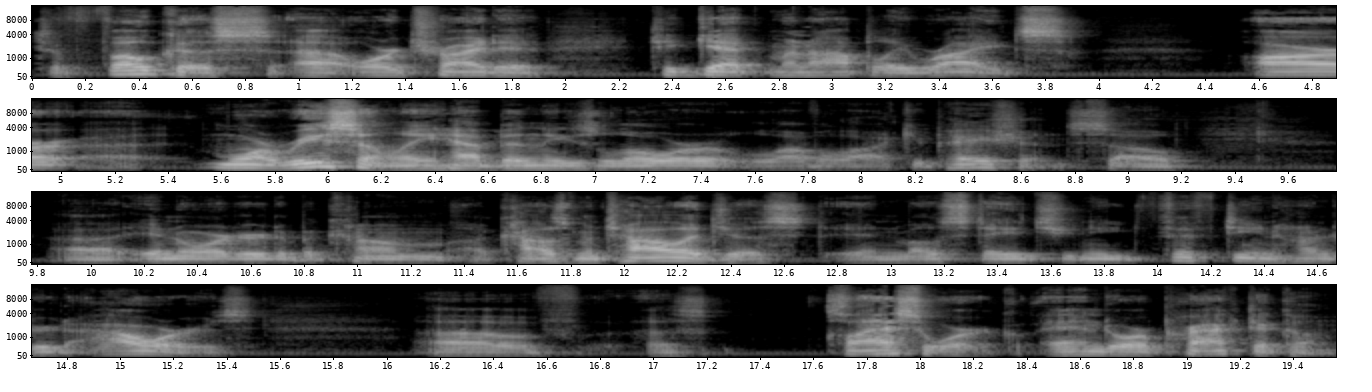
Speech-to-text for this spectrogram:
to focus uh, or try to to get monopoly rights are uh, more recently have been these lower level occupations. So, uh, in order to become a cosmetologist in most states, you need fifteen hundred hours of classwork and or practicum.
